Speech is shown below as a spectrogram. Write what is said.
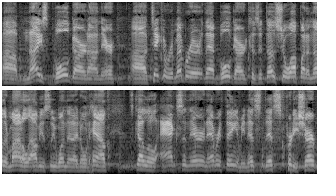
nice bull guard on there. Uh, take a remember that bull guard because it does show up on another model, obviously one that I don't have. It's got a little axe in there and everything. I mean, that's that's pretty sharp.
